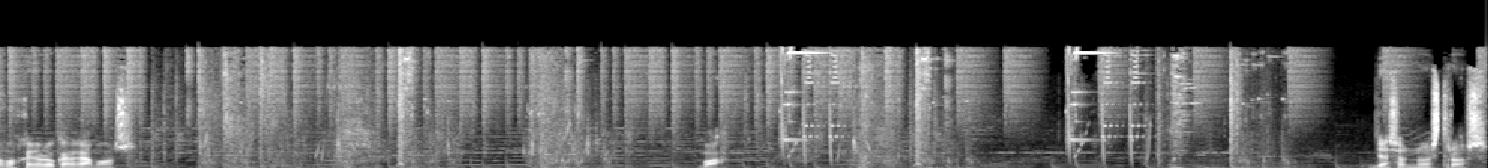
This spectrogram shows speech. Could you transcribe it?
Vamos que no lo cargamos. Buah. Ya son nuestros.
